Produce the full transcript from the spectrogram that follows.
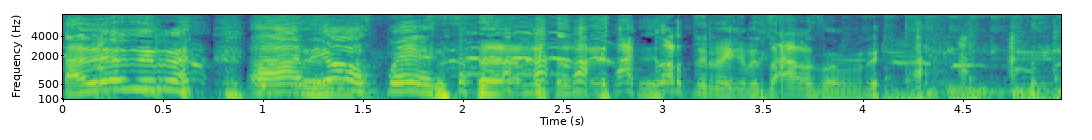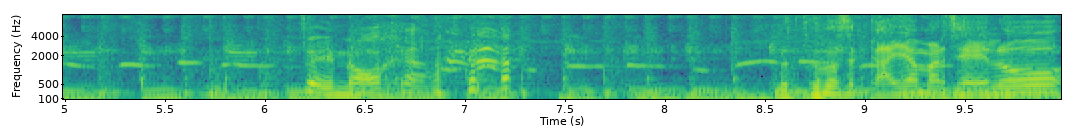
Adiós, Irra. Adiós, pues. corte y regresamos, hombre. Se enoja. No, se calla, Marcelo.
